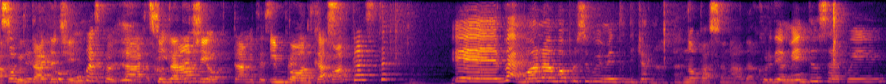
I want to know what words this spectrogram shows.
Potete ascoltateci, comunque ascoltarci, ascoltateci in audio tramite in podcast. podcast. E beh, buona- buon proseguimento di giornata. Non passa nada. Cordialmente, Osequi.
